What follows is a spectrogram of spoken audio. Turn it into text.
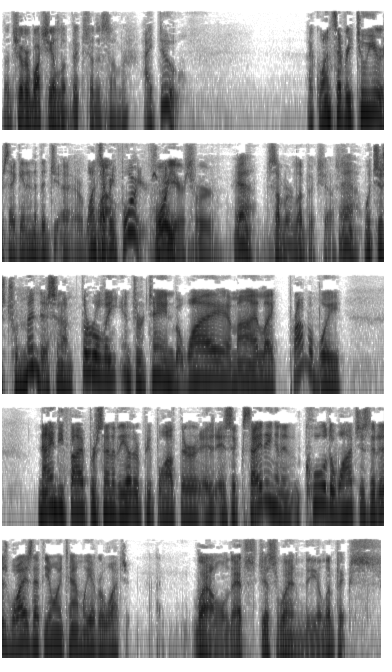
Don't you ever watch the Olympics in the summer? I do. Like once every two years, I get into the uh, or once Well, every four years. Four right? years for Yeah, Summer Olympics, yes. yeah, which is tremendous, and I'm thoroughly entertained. But why am I like probably 95% of the other people out there? As as exciting and cool to watch as it is, why is that the only time we ever watch it? Well, that's just when the Olympics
